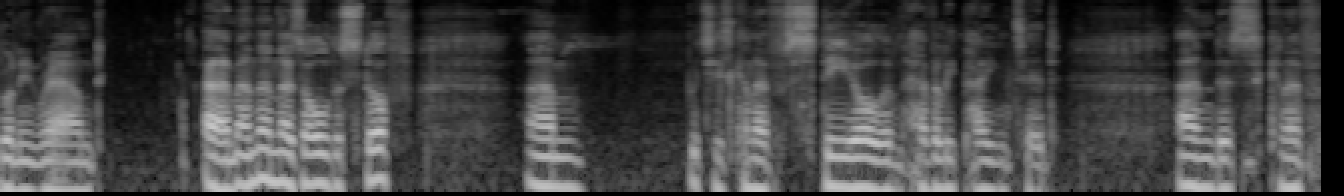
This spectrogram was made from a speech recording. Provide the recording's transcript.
running around. Um, and then there's older stuff, um, which is kind of steel and heavily painted, and it's kind of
